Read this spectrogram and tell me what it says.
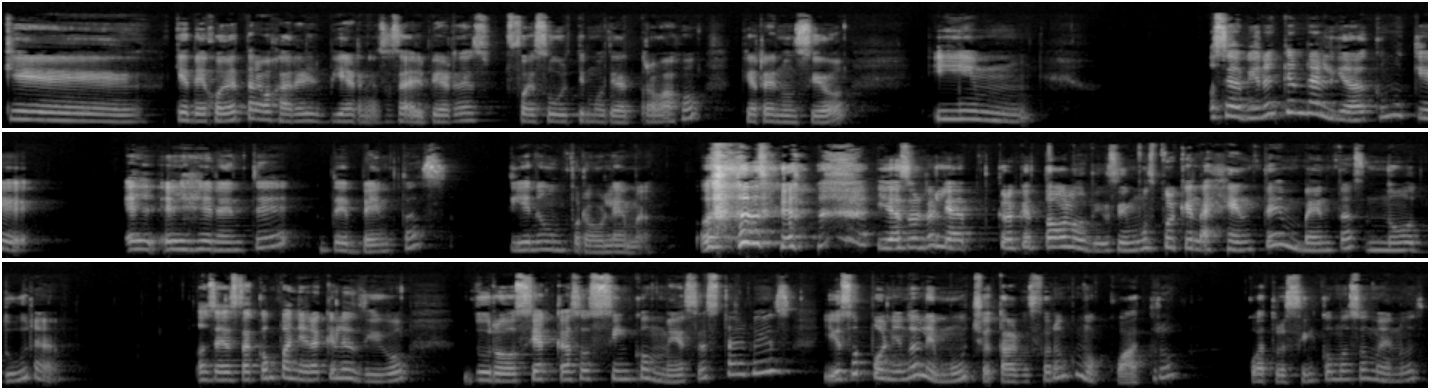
que, que dejó de trabajar el viernes, o sea, el viernes fue su último día de trabajo, que renunció y, o sea, vieron que en realidad como que el, el gerente de ventas tiene un problema. y eso en realidad creo que todos lo decimos porque la gente en ventas no dura. O sea, esta compañera que les digo duró si acaso cinco meses tal vez, y eso poniéndole mucho, tal vez fueron como cuatro, cuatro o cinco más o menos,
